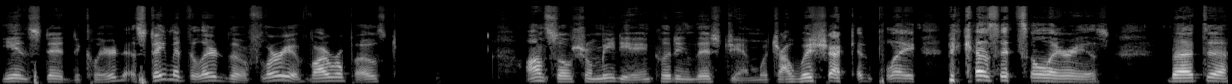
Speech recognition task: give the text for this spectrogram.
He instead declared, a statement that led to a flurry of viral posts on social media, including this gem, which I wish I could play because it's hilarious. But uh,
